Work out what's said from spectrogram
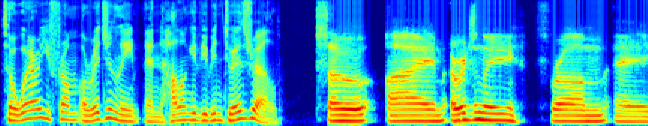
So, where are you from originally, and how long have you been to Israel? So, I'm originally from a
